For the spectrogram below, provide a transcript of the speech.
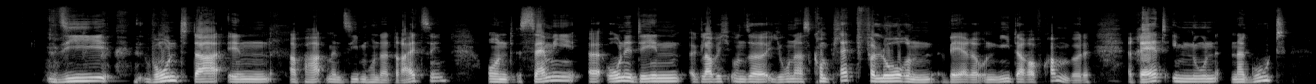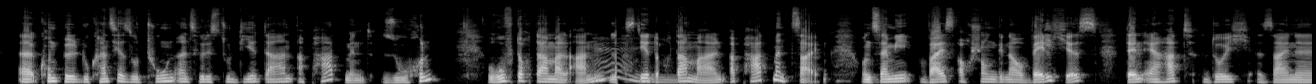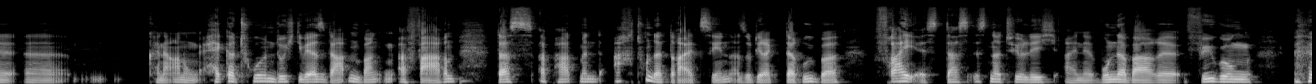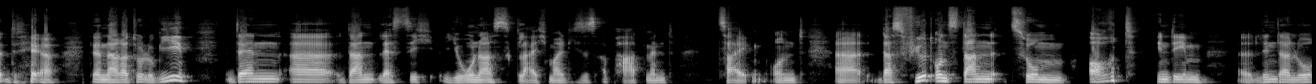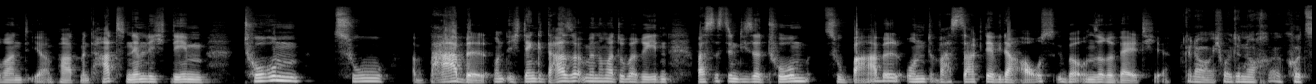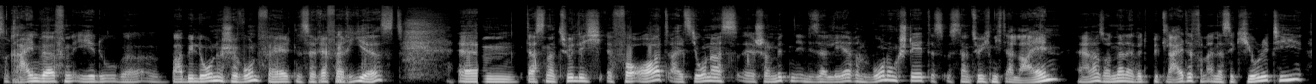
Sie wohnt da in Apartment 713 und Sammy, äh, ohne den, glaube ich, unser Jonas komplett verloren wäre und nie darauf kommen würde, rät ihm nun, na gut, äh, Kumpel, du kannst ja so tun, als würdest du dir da ein Apartment suchen. Ruf doch da mal an, mm. lass dir doch da mal ein Apartment zeigen. Und Sammy weiß auch schon genau welches, denn er hat durch seine äh, keine Ahnung, Hackertouren durch diverse Datenbanken erfahren, dass Apartment 813, also direkt darüber, frei ist. Das ist natürlich eine wunderbare Fügung der, der Narratologie, denn äh, dann lässt sich Jonas gleich mal dieses Apartment zeigen. Und äh, das führt uns dann zum Ort, in dem äh, Linda Lorand ihr Apartment hat, nämlich dem Turm zu Babel. Und ich denke, da sollten wir nochmal drüber reden. Was ist denn dieser Turm zu Babel und was sagt der wieder aus über unsere Welt hier? Genau, ich wollte noch äh, kurz reinwerfen, ehe du über äh, babylonische Wohnverhältnisse referierst, ähm, dass natürlich äh, vor Ort, als Jonas schon mitten in dieser leeren Wohnung steht, das ist natürlich nicht allein, ja, sondern er wird begleitet von einer Security,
